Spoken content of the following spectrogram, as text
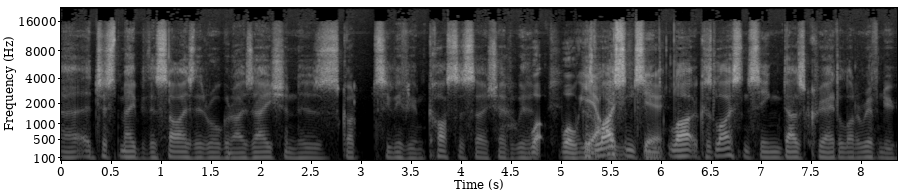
Uh, it just maybe the size of their organisation has got significant costs associated with well, it. Well, yeah, licensing, because yeah. li- licensing does create a lot of revenue.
